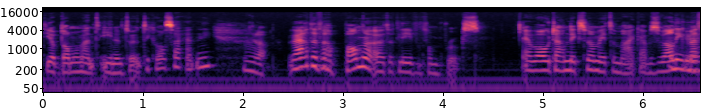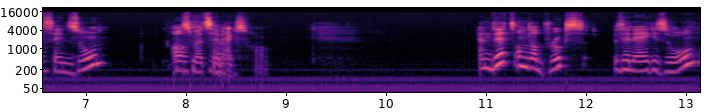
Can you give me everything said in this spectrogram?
die op dat moment 21 was, hè, Anthony, Ja. werden verbannen uit het leven van Brooks. Hij wou daar niks meer mee te maken hebben, zowel niet met zijn zoon als Als- met zijn ja. ex-vrouw. En dit omdat Brooks zijn eigen zoon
